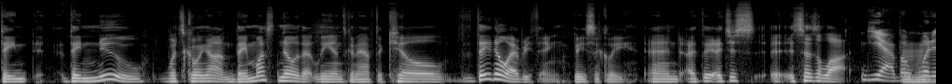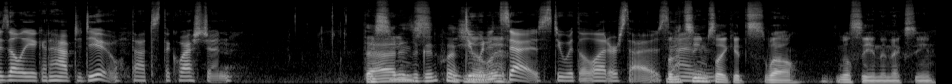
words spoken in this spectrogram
they they knew what's going on. They must know that Leon's gonna have to kill. They know everything basically, and I think it just it it says a lot. Yeah, but what mm-hmm. is Elliot going to have to do? That's the question. That is a good question. Do what it says, do what the letter says. But it seems like it's well. We'll see in the next scene.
